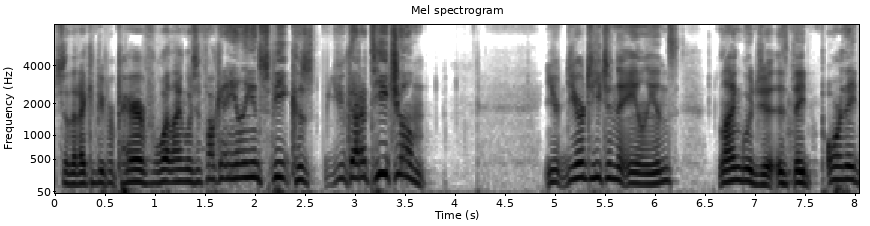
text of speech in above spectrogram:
so that I can be prepared for what language the fucking aliens speak, because you gotta teach them. You're, you're teaching the aliens languages. Is they or they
